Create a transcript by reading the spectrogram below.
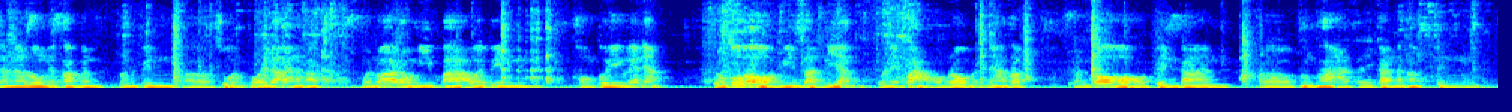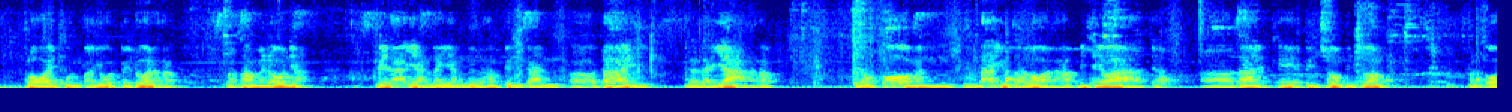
ชันนรงค์เนี่ยครับมันมันเป็นส่วนปล่อยได้นะครับ เหมือนว่าเรามีป่าไว้เป็น ของตัวเองแล้วเนี่ยแล้วก็มีสัตว์เลี้ยงไว้ในป่าของเราแบบนี้ครับ มันก็เป็นการพึ่งพาอาศัยกันนะครับ เป็นพลอยผลประโยชน์ไปด้วยนะครับมันทำให้เราเนี่ยไม่ได้อย่างใดอย่างหนึ่งครับ เป็นการได้หลายๆอย่างนะครับ แล้วก็มันมันได้อยู่ตลอดนะครับ ไม่ใช่ว่าจะได้แค่เป็นช่วงเป็นช่วง มันก็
